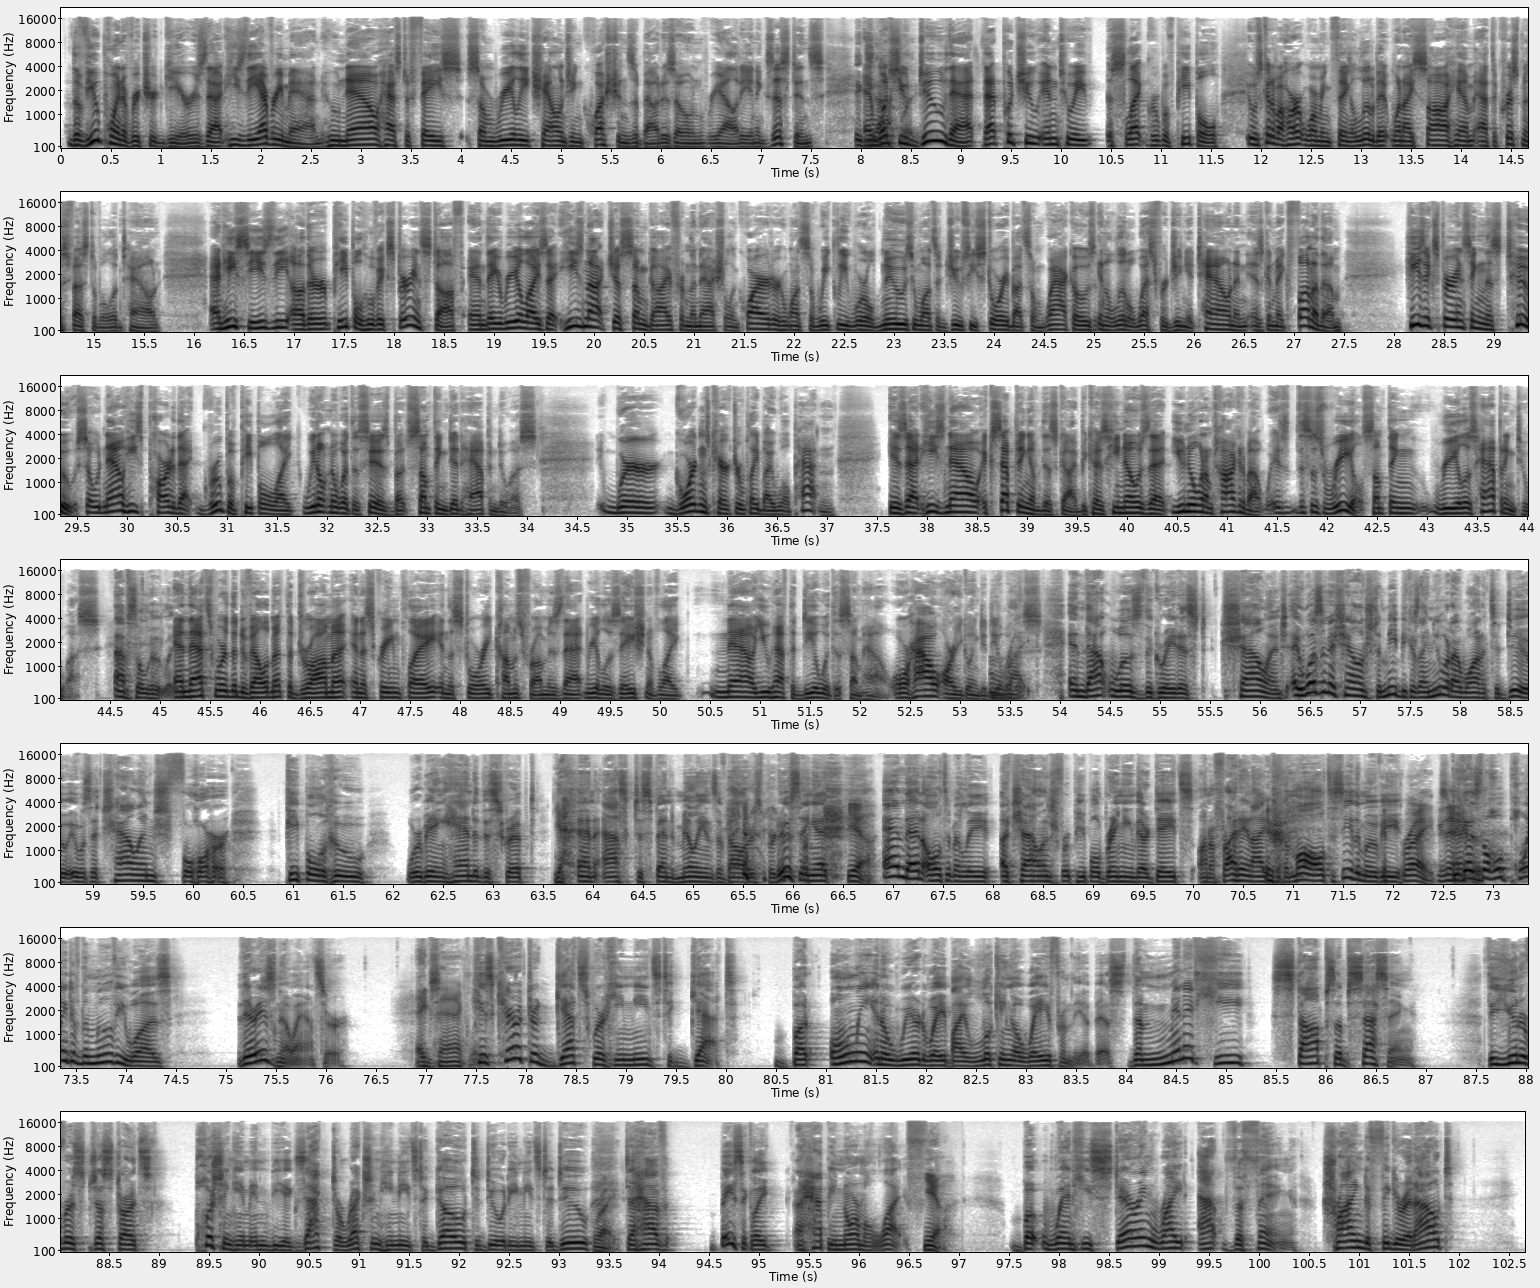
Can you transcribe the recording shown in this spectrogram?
the viewpoint of Richard Gere is that he's the everyman who now has to face some really challenging questions about his own reality and existence. And once you do that, that puts you into a, a select group of people. It was kind of a heartwarming thing a little bit when I saw him at the Christmas festival in town. And he sees the other people who've experienced stuff, and they realize that he's not just some guy from the National Enquirer who wants the weekly world news, who wants a juicy story about some wackos in a little West Virginia town and is going to make fun of them he's experiencing this too. So now he's part of that group of people like, we don't know what this is, but something did happen to us. Where Gordon's character, played by Will Patton, is that he's now accepting of this guy because he knows that you know what I'm talking about. This is real? Something real is happening to us. Absolutely. And that's where the development, the drama in a screenplay in the story comes from is that realization of like, now you have to deal with this somehow. Or how are you going to deal with this? And that was the greatest challenge. It wasn't a challenge to me because I knew what I wanted to do. It was a challenge for people who were being handed the script Yeah. and asked to spend millions of dollars producing it. Yeah. And then ultimately a challenge for people bringing their dates on a Friday night to the mall to see the movie. Right, exactly. Because the whole point of the movie was there is no answer. Exactly. His character gets where he needs to get, but only in a weird way by looking away from the abyss. The minute he stops obsessing, the universe just starts pushing him in the exact direction he needs to go to do what he needs to do, Right. to have basically a happy, normal life. yeah. But when he's staring right at the thing, trying to figure it out,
